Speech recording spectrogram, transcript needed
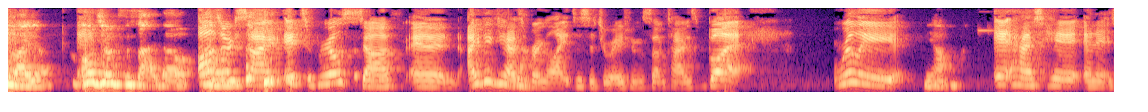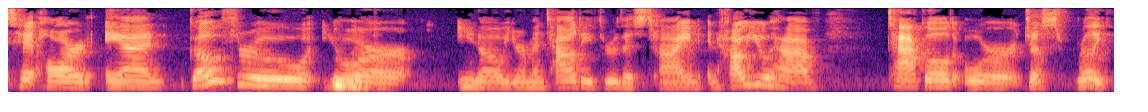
I. All jokes aside, though. all um, jokes aside, it's real stuff, and I think you have to bring light to situations sometimes. But really, Yeah. it has hit and it's hit hard. And go through your, you know, your mentality through this time and how you have tackled or just really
